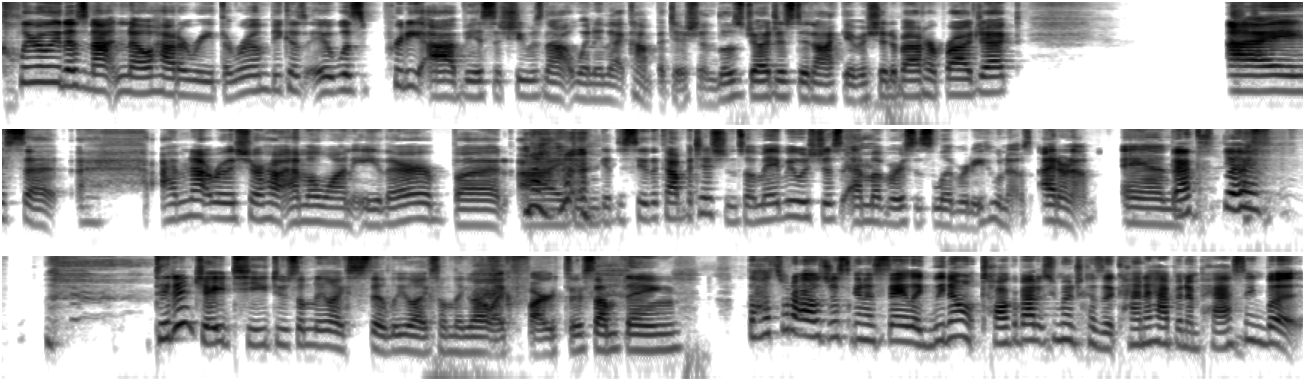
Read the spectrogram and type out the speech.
clearly does not know how to read the room because it was pretty obvious that she was not winning that competition. Those judges did not give a shit about her project. I said, I'm not really sure how Emma won either, but I didn't get to see the competition. So maybe it was just Emma versus Liberty. Who knows? I don't know. And That's the didn't JT do something like silly, like something about like farts or something? That's what I was just gonna say. Like, we don't talk about it too much because it kind of happened in passing, but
